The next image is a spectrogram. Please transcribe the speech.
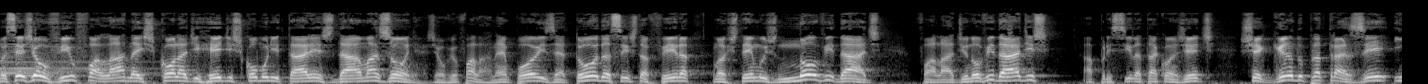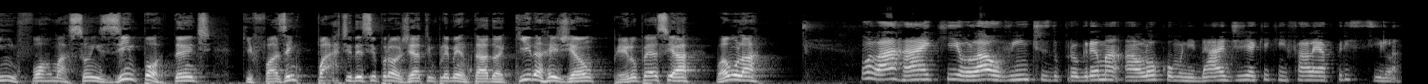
Você já ouviu falar na Escola de Redes Comunitárias da Amazônia? Já ouviu falar, né? Pois é, toda sexta-feira nós temos novidades. Falar de novidades, a Priscila está com a gente, chegando para trazer informações importantes que fazem parte desse projeto implementado aqui na região pelo PSA. Vamos lá! Olá, Raik! Olá, ouvintes do programa Alô Comunidade. Aqui quem fala é a Priscila.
